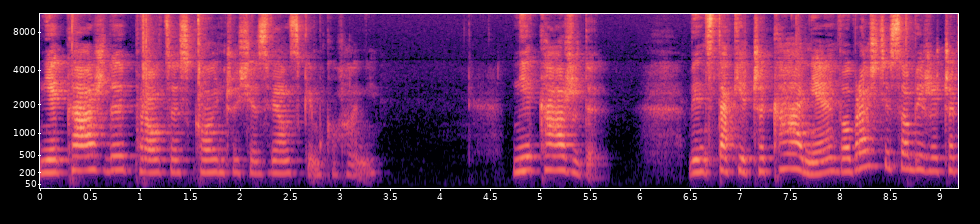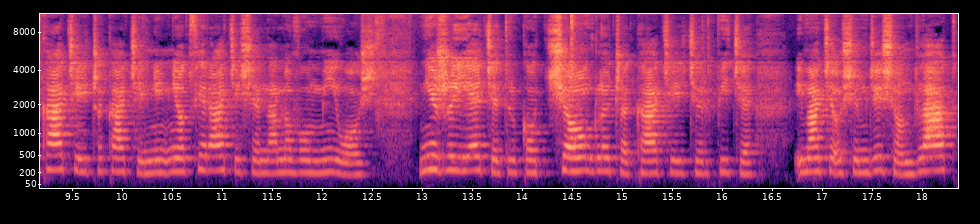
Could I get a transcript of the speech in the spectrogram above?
Nie każdy proces kończy się związkiem, kochani. Nie każdy. Więc takie czekanie, wyobraźcie sobie, że czekacie i czekacie, nie, nie otwieracie się na nową miłość, Nie żyjecie, tylko ciągle czekacie i cierpicie. I macie 80 lat,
